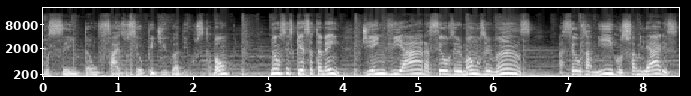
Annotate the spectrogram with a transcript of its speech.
você então faz o seu pedido a Deus, tá bom? Não se esqueça também de enviar a seus irmãos e irmãs, a seus amigos, familiares,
